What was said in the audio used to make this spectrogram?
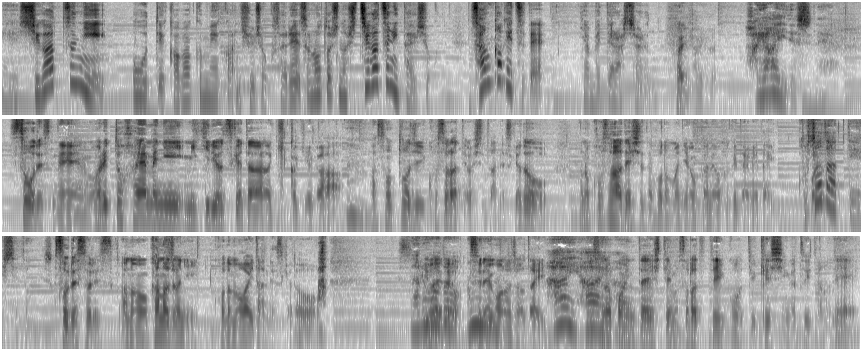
うん、4月に大手化学メーカーに就職されその年の7月に退職。3か月で辞めてらっしゃる、はいはいはい、早いですねそうですね。割と早めに見切りをつけたきっかけが、うん、まあ、その当時子育てをしてたんですけどその子育てしてた子供にお金をかけてあげたい。子育てしてたんですか？そうですそうです。あの彼女に子供がいたんですけどなるほど。いわゆる連れ子の状態、うんはいはいはい、その子に対してまあ育てていこうっていう決心がついたので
